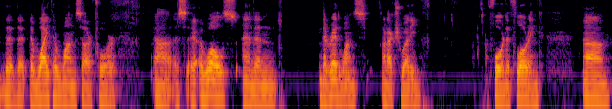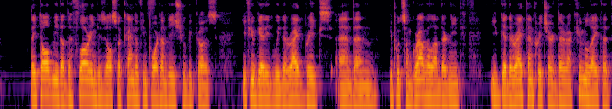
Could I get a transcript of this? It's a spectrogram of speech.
the, the, the whiter ones are for uh, uh, walls, and then the red ones are actually for the flooring. Um, they told me that the flooring is also kind of important issue because if you get it with the right bricks and then you put some gravel underneath, you get the right temperature, they're accumulated,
